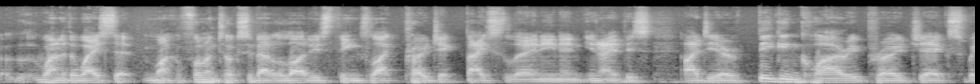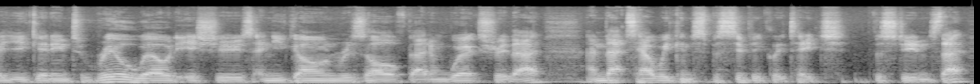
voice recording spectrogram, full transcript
one of the ways that Michael Fullan talks about a lot is things like project-based learning, and you know this idea of big inquiry projects where you get into real-world issues and you go and resolve that and work through that, and that's how we can specifically teach the students that.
